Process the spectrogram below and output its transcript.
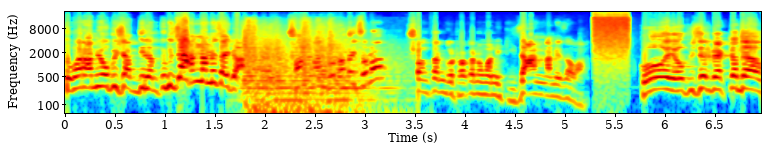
তোমার আমি অভিশাপ দিলাম তুমি জাহান নামে যাইবা। সন্তান ঠকাইছো না সন্তান ঠকানো মানে কি জাহান নামে যাওয়া। কই অফিসের ব্যাগটা দাও।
